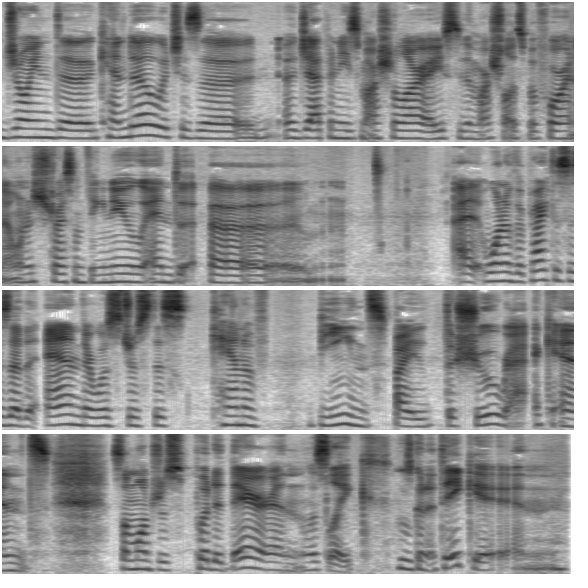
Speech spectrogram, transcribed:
joined uh, kendo, which is a, a Japanese martial art. I used to do martial arts before, and I wanted to try something new. And uh, at one of the practices at the end, there was just this can of beans by the shoe rack, and someone just put it there and was like, "Who's gonna take it?" And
